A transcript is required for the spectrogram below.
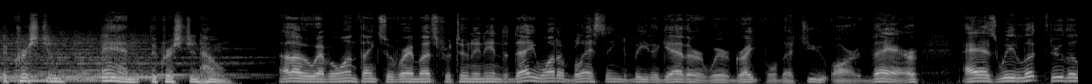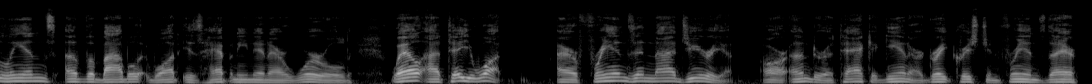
the Christian, and the Christian home. Hello, everyone. Thanks so very much for tuning in today. What a blessing to be together. We're grateful that you are there as we look through the lens of the Bible at what is happening in our world. Well, I tell you what, our friends in Nigeria are under attack again, our great Christian friends there,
